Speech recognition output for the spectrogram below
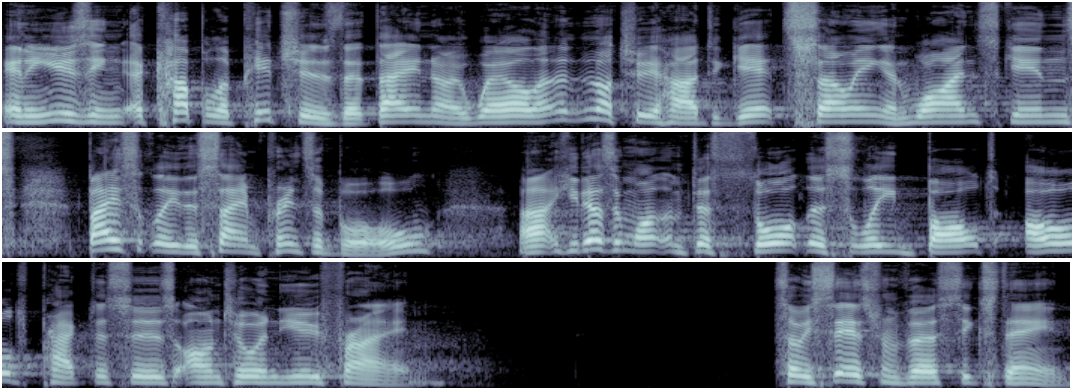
and using a couple of pictures that they know well, and not too hard to get sewing and wineskins. Basically, the same principle. Uh, he doesn't want them to thoughtlessly bolt old practices onto a new frame. So he says from verse 16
